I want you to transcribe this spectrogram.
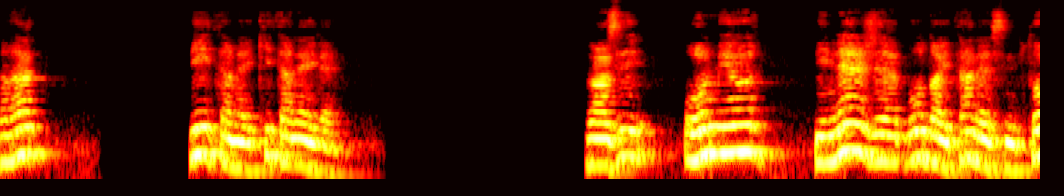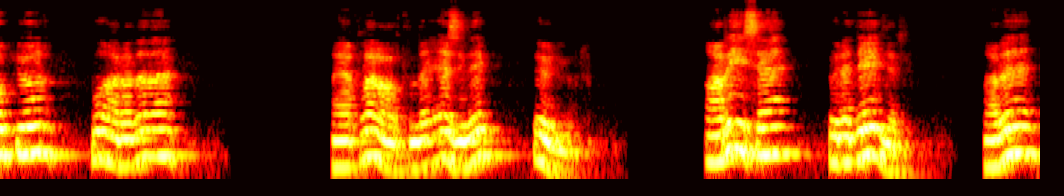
Fakat bir tane, iki tane ile razı olmuyor, binlerce buğday tanesini topluyor, bu arada da ayaklar altında ezilip ölüyor. Arı ise öyle değildir. Arı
